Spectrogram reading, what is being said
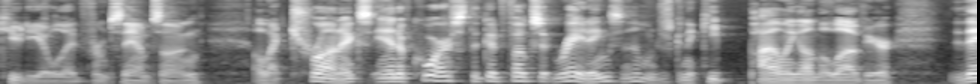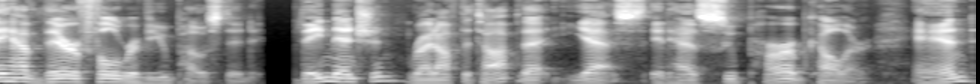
QD OLED from Samsung Electronics, and of course the good folks at RTINGS. I'm just going to keep piling on the love here. They have their full review posted. They mention right off the top that yes, it has superb color and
